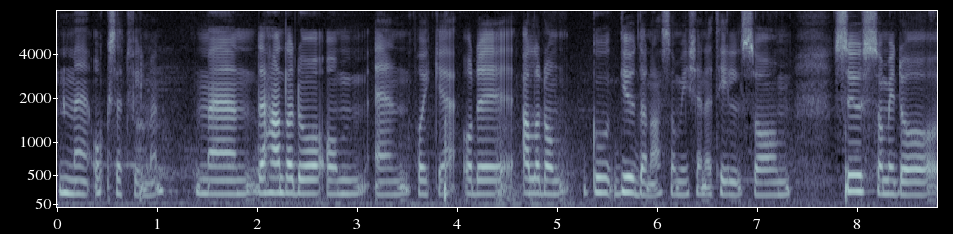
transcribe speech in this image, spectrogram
med, och sett filmen. Men det handlar då om en pojke och det är alla de gudarna som vi känner till som Zeus som är då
